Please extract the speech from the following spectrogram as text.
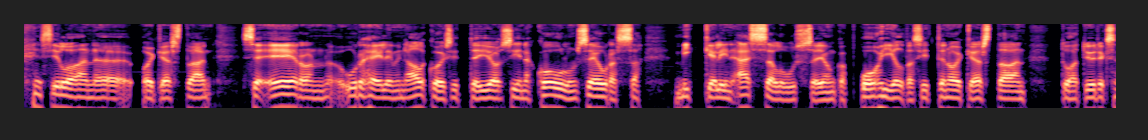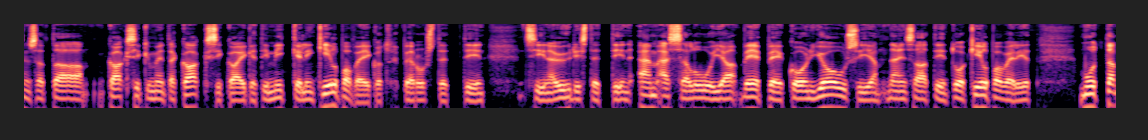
silloinhan oikeastaan se Eeron urheileminen alkoi sitten jo siinä koulun seurassa Mikkelin S-luussa, jonka pohjilta sitten oikeastaan 1922 kaiketi Mikkelin kilpaveikot perustettiin. Siinä yhdistettiin MSLU ja VPK Jousi ja näin saatiin tuo kilpaveljet. Mutta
